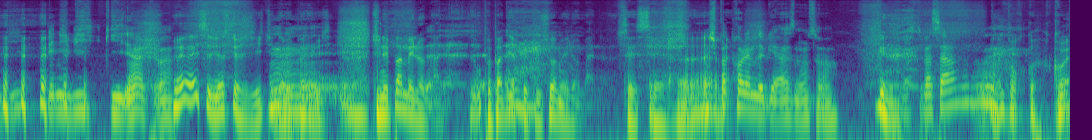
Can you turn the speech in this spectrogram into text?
Penny qui, hein, tu vois. Oui, oui, c'est bien ce que je dis. Tu n'es pas, tu n'es pas mélomane. On peut pas dire que tu sois mélomane. C'est, euh, J'ai pas de problème de gaz, non, ça va. c'est pas ça Pourquoi quoi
